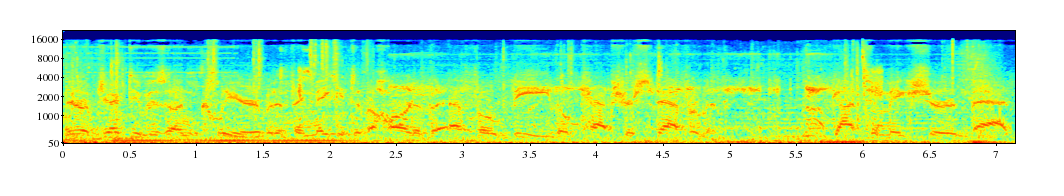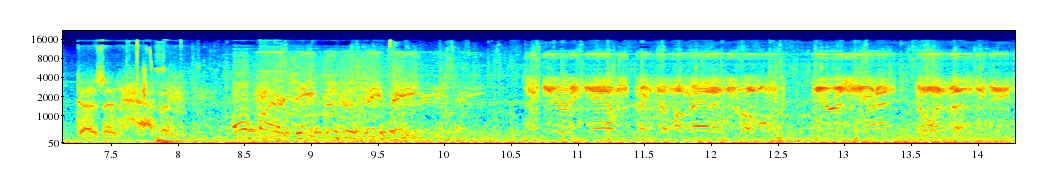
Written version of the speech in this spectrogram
Their objective is unclear, but if they make it to the heart of the FOB, they'll capture Stafferman. You've got to make sure that doesn't happen. All fire teams, this is CP. Security cams picked up a man in trouble. Nearest unit, go investigate.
